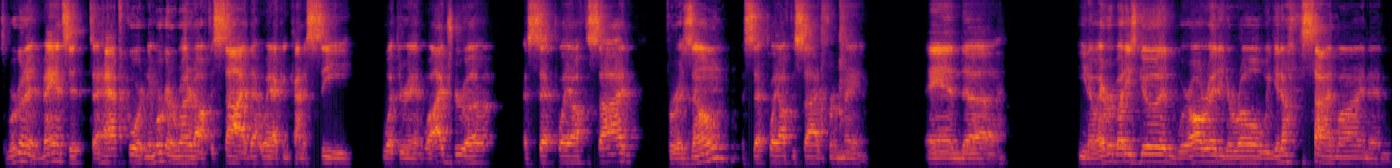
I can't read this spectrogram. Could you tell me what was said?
So we're going to advance it to half court, and then we're going to run it off the side. That way I can kind of see what they're in. Well, I drew up a set play off the side for a zone, a set play off the side for a man, and uh, you know everybody's good. We're all ready to roll. We get on the sideline, and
